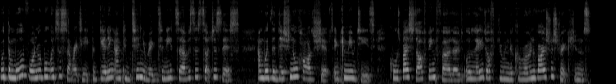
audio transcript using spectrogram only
With the more vulnerable in society beginning and continuing to need services such as this, and with additional hardships in communities caused by staff being furloughed or laid off during the coronavirus restrictions,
